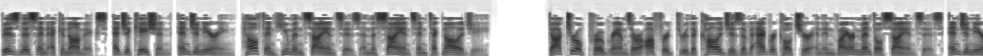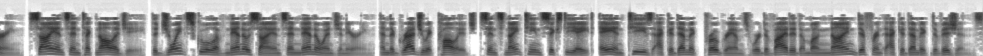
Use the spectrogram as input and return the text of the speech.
Business and Economics, Education, Engineering, Health and Human Sciences and the Science and Technology. Doctoral programs are offered through the Colleges of Agriculture and Environmental Sciences, Engineering, Science and Technology, the Joint School of Nanoscience and Nanoengineering, and the Graduate College. Since 1968, A&T's academic programs were divided among nine different academic divisions.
